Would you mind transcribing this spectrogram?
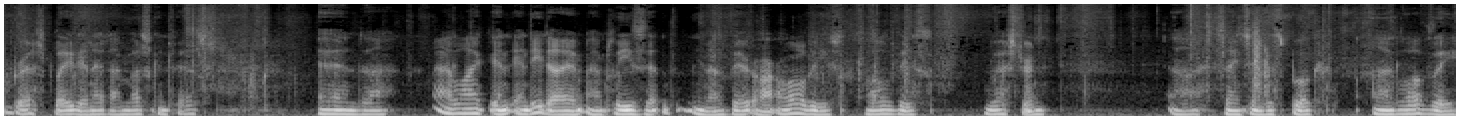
breastplate in it, I must confess. And uh, I like, and indeed, I am I'm pleased that, you know, there are all of these, all of these Western uh, saints in this book. I love the,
